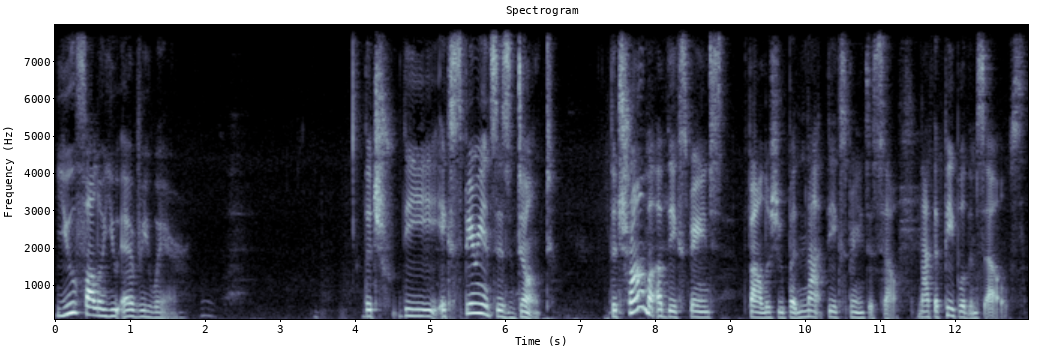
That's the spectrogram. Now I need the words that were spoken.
You follow you everywhere. The, tr- the experiences don't. The trauma of the experience follows you, but not the experience itself, not the people themselves.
